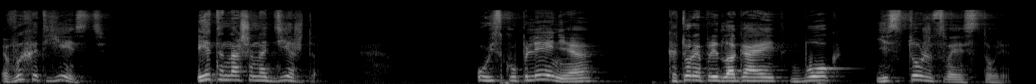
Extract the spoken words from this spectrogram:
Выход есть. И это наша надежда. У искупления, которое предлагает Бог, есть тоже своя история.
